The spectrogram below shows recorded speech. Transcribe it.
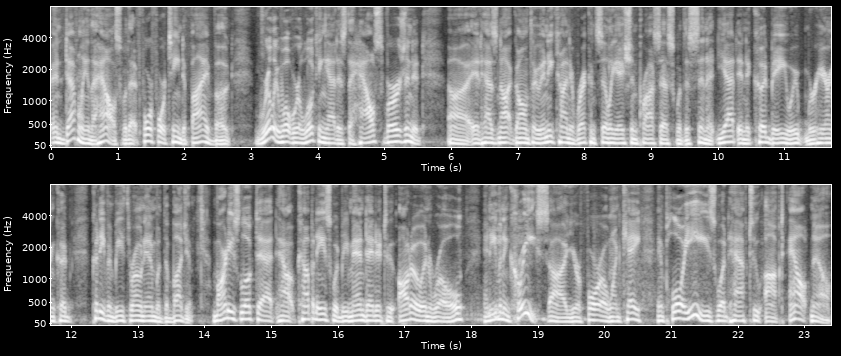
and definitely in the House with that 414 to 5 vote. Really, what we're looking at is the House version. It uh, it has not gone through any kind of reconciliation process with the Senate yet, and it could be. We're hearing could could even be thrown in with the budget. Marty's looked at how companies would be mandated to auto enroll and even increase uh, your 401k. Employees would have to opt out now.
